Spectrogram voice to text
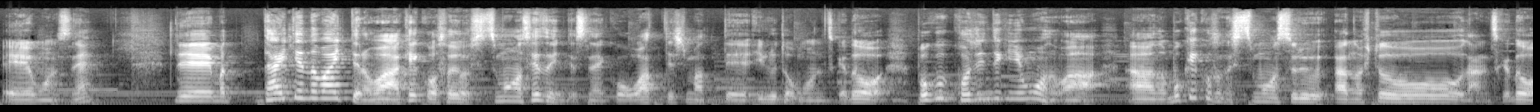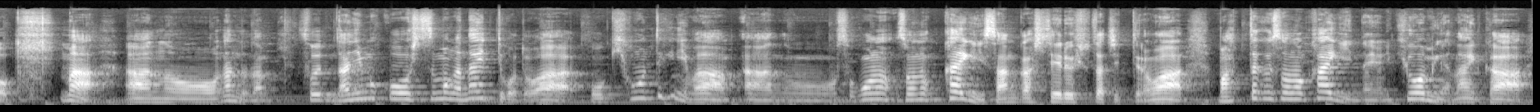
え思うんですね。で、まあ、大抵の場合っていうのは結構そういう質問をせずにですね、こう終わってしまっていると思うんですけど、僕個人的に思うのは、あの僕結構その質問するあの人なんですけど、まあ、あの、なんだろうな、そういう何もこう質問がないってことは、こう基本的には、あの、そこの、その会議に参加している人たちっていうのは、全くその会議の内容に興味がないないか、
